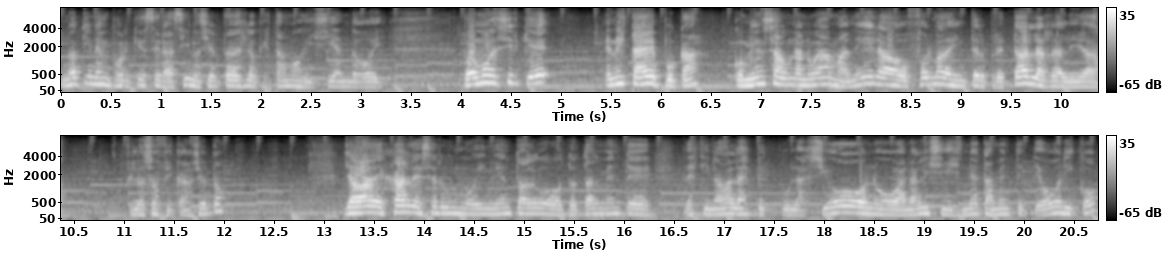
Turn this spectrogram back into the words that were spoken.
no tienen por qué ser así, ¿no es cierto? Es lo que estamos diciendo hoy. Podemos decir que en esta época comienza una nueva manera o forma de interpretar la realidad filosófica, ¿no es cierto? Ya va a dejar de ser un movimiento algo totalmente destinado a la especulación o análisis netamente teórico,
